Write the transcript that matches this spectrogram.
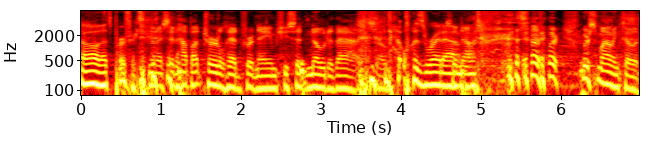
Oh, that's perfect. And I said, "How about Turtlehead for a name?" She said, "No to that." So, that was right out. so now so we're, we're Smiling Toad.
